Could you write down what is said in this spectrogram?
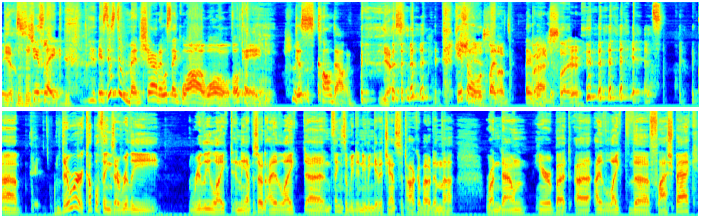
Yes. She's like, "Is this dementia?" And I was like, "Wow, whoa, okay, just calm down." yes. He's She old, is but the I mean, best, though. yes. Uh, there were a couple things I really really liked in the episode. I liked uh, things that we didn't even get a chance to talk about in the rundown here, but uh, I liked the flashback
